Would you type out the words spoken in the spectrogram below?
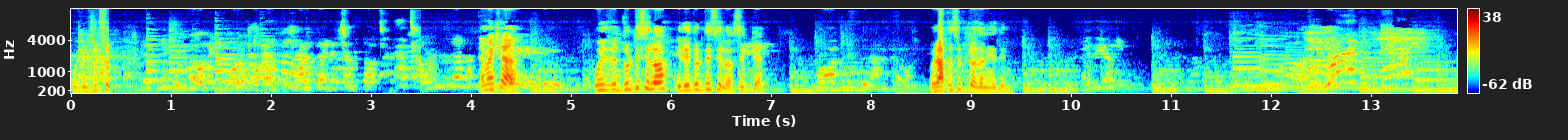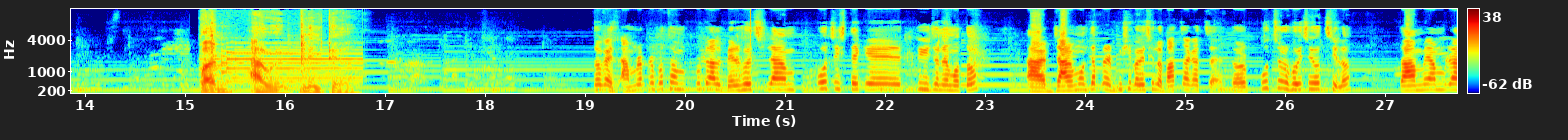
ছোট ছোট। এমাইশা ওই যে দূর দিছিল এটা দূর দিছিল সিটটা। রাতে ছুটলো জানি এদিন? One hour later. তো গাইজ আমরা প্রথম টোটাল বের হয়েছিলাম পঁচিশ থেকে ত্রিশ জনের মতো। আর যার মধ্যে আপনার বেশিরভাগ ছিল বাচ্চা কাচ্চা। তো প্রচুর হয়েছে হচ্ছিল। তো আমি আমরা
